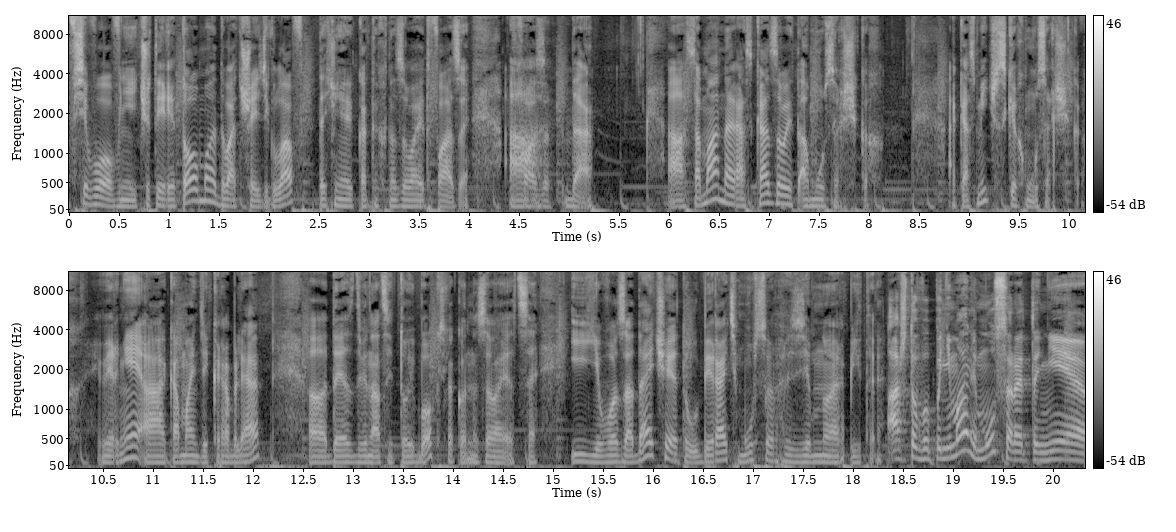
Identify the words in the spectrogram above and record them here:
Всего в ней 4 тома, 26 глав, точнее, как их называют, фазы. А, Фазы. Да. А сама она рассказывает о мусорщиках. О космических мусорщиках. Вернее, о команде корабля э, DS-12 Toy Box, как он называется. И его задача это убирать мусор с земной орбиты. А что вы понимали, мусор это не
